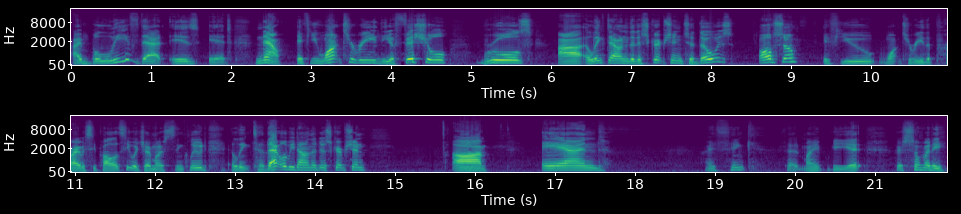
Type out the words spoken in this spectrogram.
I believe that is it. Now, if you want to read the official rules, uh, a link down in the description to those. Also, if you want to read the privacy policy, which I must include, a link to that will be down in the description. Um, and I think that might be it. There's so many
